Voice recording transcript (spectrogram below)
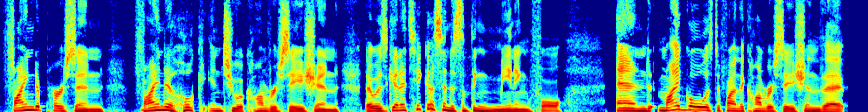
find a person, find a hook into a conversation that was going to take us into something meaningful. And my goal was to find the conversation that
